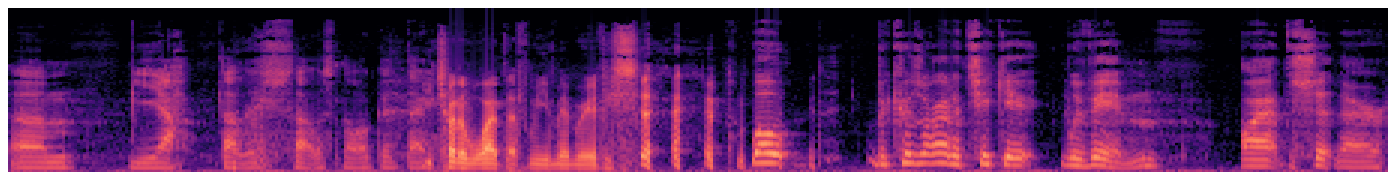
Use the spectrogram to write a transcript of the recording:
Um, yeah, that was that was not a good day. You try to wipe that from your memory every second. Well, because I had a ticket with him, I had to sit there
